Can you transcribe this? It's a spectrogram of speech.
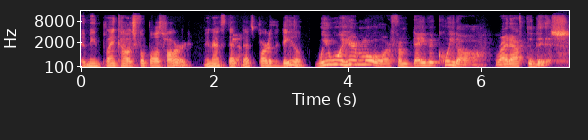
I mean, playing college football is hard. I mean, that's that yeah. that's part of the deal. We will hear more from David Kvidahl right after this.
